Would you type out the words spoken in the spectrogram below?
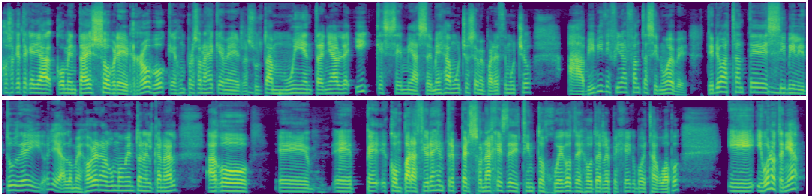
una cosa que te quería comentar es sobre Robo, que es un personaje que me resulta muy entrañable y que se me asemeja mucho, se me parece mucho a Vivi de Final Fantasy IX. Tiene bastantes Mm. similitudes y, oye, a lo mejor en algún momento en el canal hago eh, eh, comparaciones entre personajes de distintos juegos de JRPG, que puede estar guapo. Y, y bueno, tenía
